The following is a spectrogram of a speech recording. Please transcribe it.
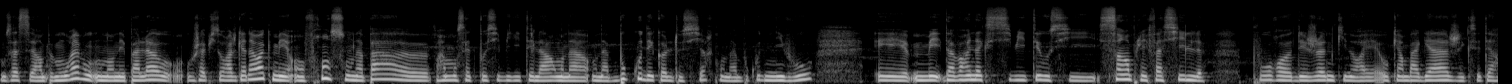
Bon, ça, c'est un peu mon rêve. On n'en est pas là au, chapiteau Rajganawak, mais en France, on n'a pas euh, vraiment cette possibilité-là. On a, on a beaucoup d'écoles de cirque, on a beaucoup de niveaux. Mais d'avoir une accessibilité aussi simple et facile pour euh, des jeunes qui n'auraient aucun bagage, etc.,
